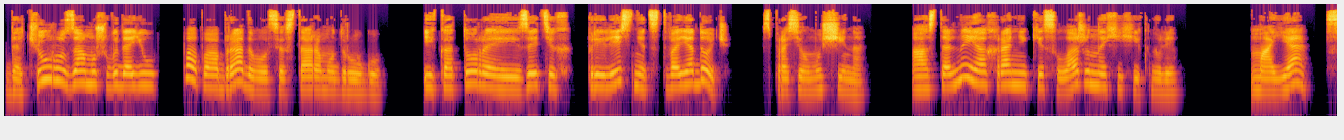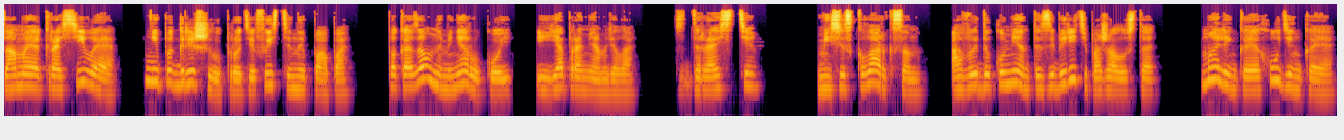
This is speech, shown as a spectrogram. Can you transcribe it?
дочуру замуж выдаю. Папа обрадовался старому другу. И которая из этих прелестниц твоя дочь? спросил мужчина а остальные охранники слаженно хихикнули. Моя, самая красивая, не погрешил против истины папа. Показал на меня рукой, и я промямлила: "Здрасте, миссис Кларксон, а вы документы заберите, пожалуйста". Маленькая, худенькая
